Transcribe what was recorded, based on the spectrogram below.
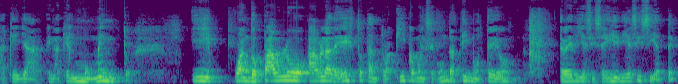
aquella, en aquel momento. Y cuando Pablo habla de esto, tanto aquí como en 2 Timoteo 3, 16 y 17,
